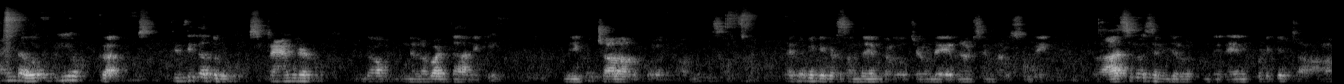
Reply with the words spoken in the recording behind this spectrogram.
అండ్ మీ యొక్క స్థితిగతులు స్టాండర్డ్గా నిలబడడానికి మీకు చాలా అనుకూలంగా అయితే మీకు ఇక్కడ సందేహం కలగవచ్చు. ఏమంటే ఎయిర్ నర్సింగ్ నడుస్తుంది. రాశిలో శని జరుగుతుంది. నేను ఇప్పటికే చాలా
